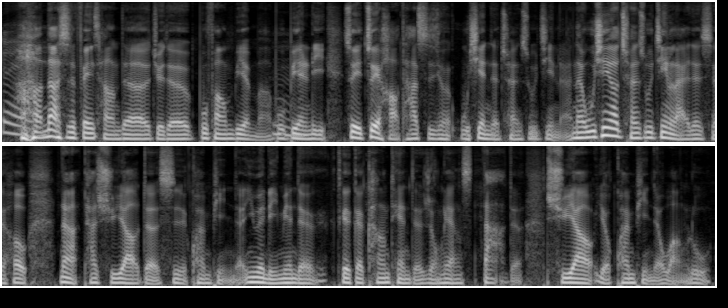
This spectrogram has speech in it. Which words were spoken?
对、啊，那是非常的觉得不方便嘛，不便利，嗯、所以最好它是用无线的传输进来。那无线要传输进来的时候，那它需要的是宽频的，因为里面的这个 content 的容量是大的，需要有宽频的网络。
